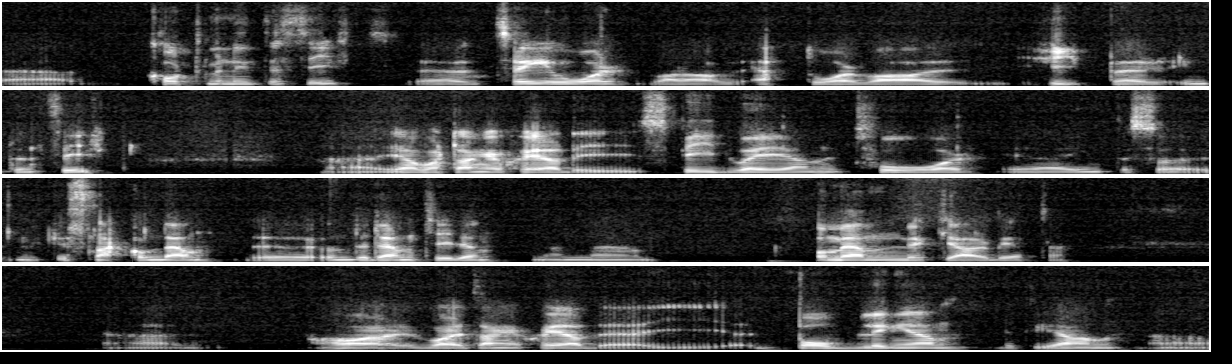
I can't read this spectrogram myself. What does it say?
eh, kort men intensivt. Eh, tre år, varav ett år var hyperintensivt. Eh, jag har varit engagerad i speedwayen i två år. Inte så mycket snack om den eh, under den tiden, men eh, om än mycket arbete. Har varit engagerad eh, i bowlingen lite grann. Eh,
